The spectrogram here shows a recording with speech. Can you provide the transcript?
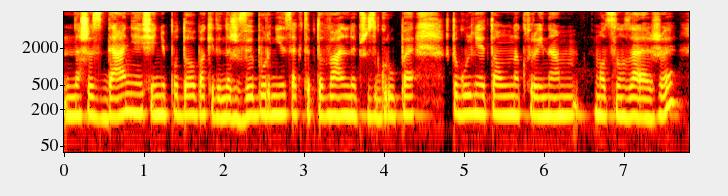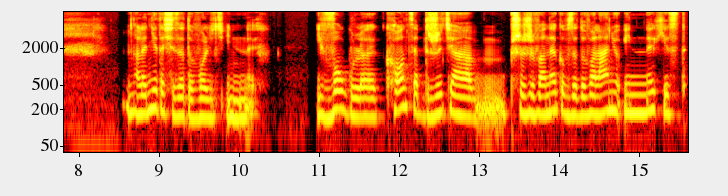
nasze zdanie się nie podoba, kiedy nasz wybór nie jest akceptowalny przez grupę, szczególnie tą, na której nam mocno zależy, ale nie da się zadowolić innych. I w ogóle koncept życia przeżywanego w zadowalaniu innych jest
